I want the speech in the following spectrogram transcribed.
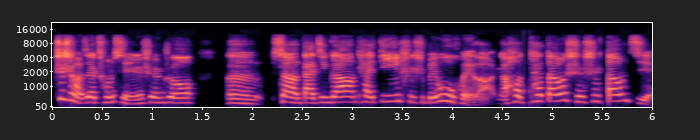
至少在重启人生中，嗯，像大金刚，他第一世是被误会了，然后他当时是当即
